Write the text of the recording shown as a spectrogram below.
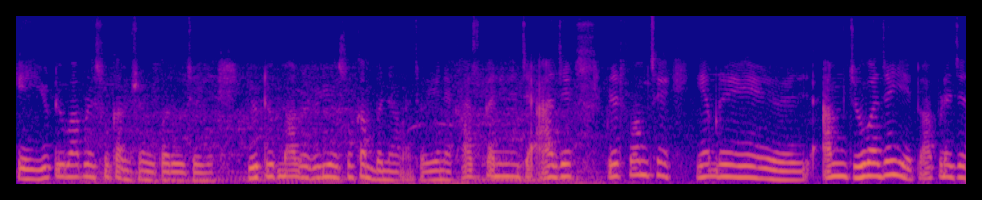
કે યુટ્યુબ આપણે શું કામ શરૂ કરવું જોઈએ? યુટ્યુબમાં આપણે વીડિયો શું કામ બનાવવા જોઈએ? અને ખાસ કરીને જે આ જે પ્લેટફોર્મ છે, એ આપણે આમ જોવા જઈએ તો આપણે જે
